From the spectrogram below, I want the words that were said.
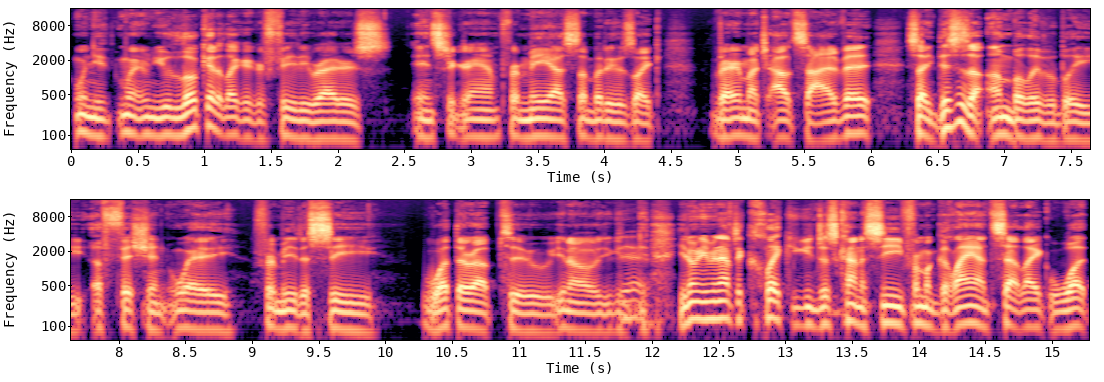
when you when you look at it like a graffiti writer's Instagram, for me as somebody who's like very much outside of it, it's like this is an unbelievably efficient way for me to see what they're up to. You know, you can, Yeah. you don't even have to click. You can just kind of see from a glance at like what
